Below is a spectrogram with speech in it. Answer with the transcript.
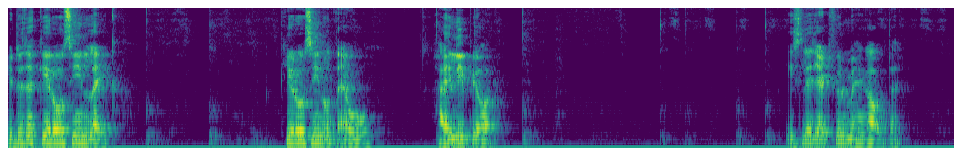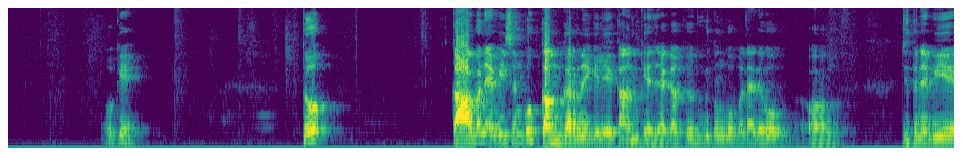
It is a kerosene like kerosene होता है वो हाईली प्योर इसलिए जेट फ्यूल महँगा होता है। ओके तो कार्बन एमिशन को कम करने के लिए काम किया जाएगा, क्योंकि तुमको पता है, देखो जितने भी ये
